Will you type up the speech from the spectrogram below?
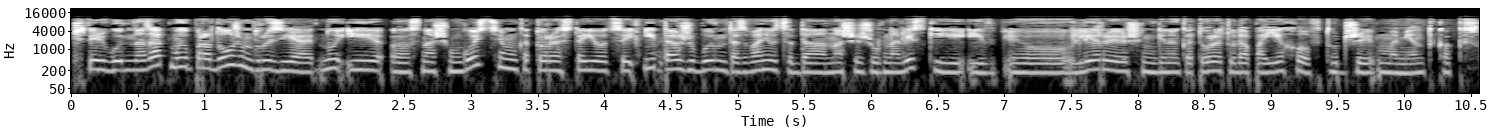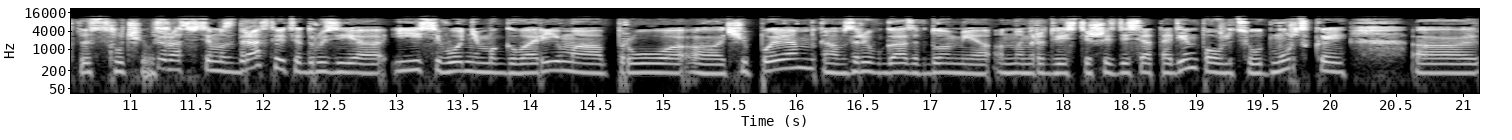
четыре года назад. Мы продолжим, друзья, ну и э, с нашим гостем, который остается, и также будем дозваниваться до нашей журналистки и, э, Леры Шенгиной, которая туда поехала в тот же момент, как случилось. Еще раз всем здравствуйте, друзья. И сегодня мы говорим про ЧП, взрыв газа в доме номер 261 по улице Удмуртской. Э,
